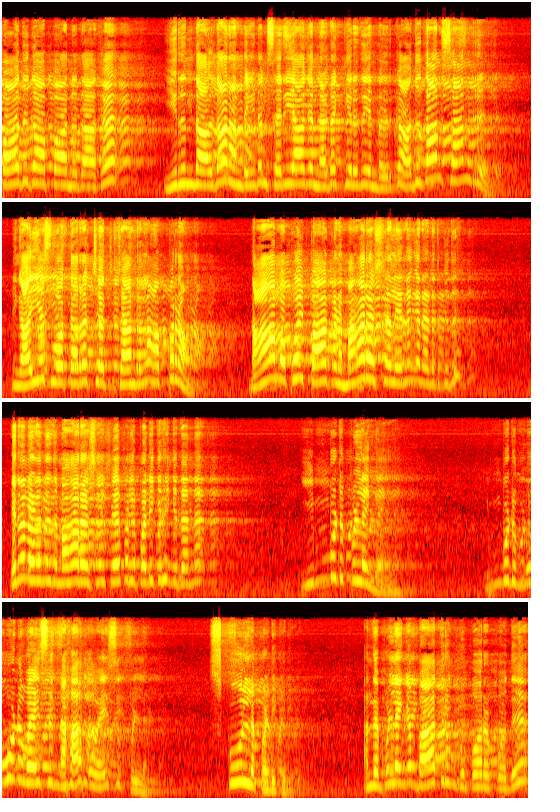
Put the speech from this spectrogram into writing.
பாதுகாப்பானதாக இருந்தால்தான் அந்த இடம் சரியாக நடக்கிறது என்பதற்கு அதுதான் சான்று. நீங்க ஐஎஸ்ஓ தர சான்றெல்லாம் அப்புறம். நாம போய் பார்க்கணும். மகாராஷ்டிரால என்னங்க நடக்குது? என்ன நடந்தது மகாராஷ்டிரா பேப்பர்ல படிக்கிறீங்க தானே? இம்புடு பிள்ளைங்க. இம்புடு மூணு வயசு நாலு வயசு பிள்ளை. ஸ்கூல்ல படிக்குது. அந்த பிள்ளைங்க பாத்ரூமுக்கு போற போது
